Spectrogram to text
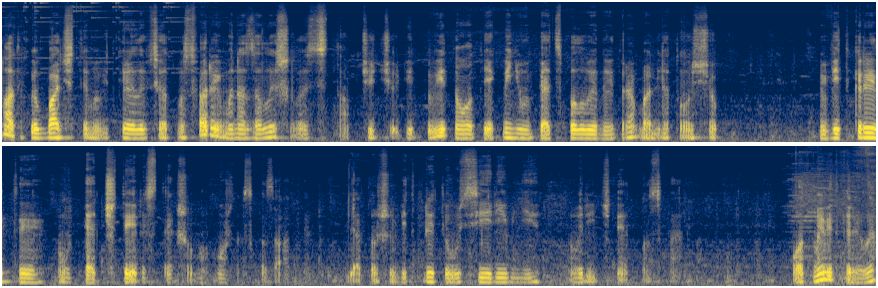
Ну, а так ви бачите, ми відкрили всю атмосферу і мене залишилось там чуть-чуть. Відповідно, от як мінімум 5,5 треба для того, щоб відкрити ну, 5400, якщо можна сказати. Для того, щоб відкрити усі рівні новорічної атмосфери. От ми відкрили,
